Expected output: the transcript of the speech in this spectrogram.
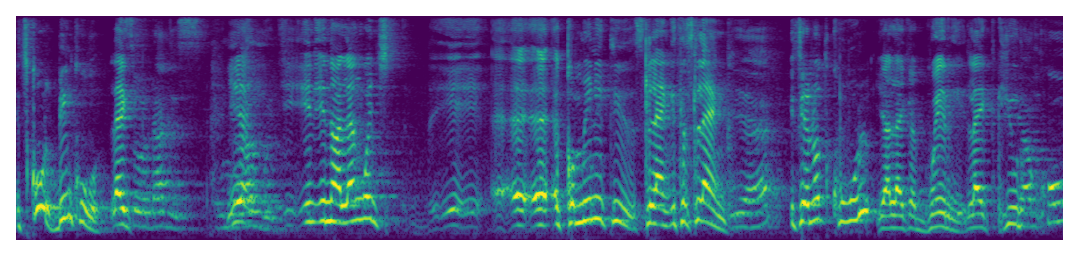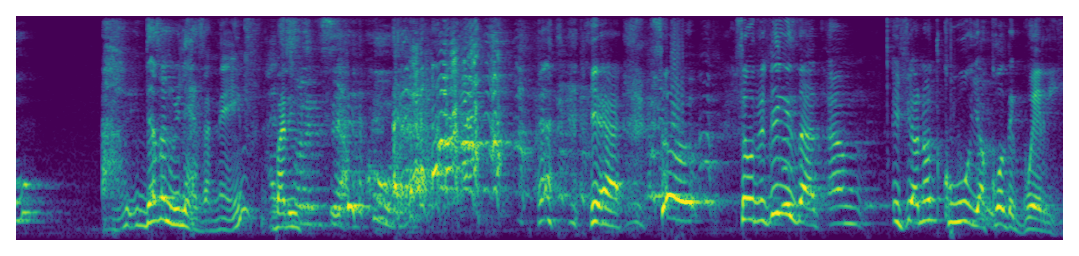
It's cool, being cool. Like So that is in yeah, language. in, in our language, a, a, a community slang. It's a slang. Yeah. If you're not cool, you're like a Gweri. Like you, You're cool. it doesn't really have a name, I but just it's, wanted to say I'm cool, yeah. So, so the thing is that um, if you're not cool, you're called a Gweri.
